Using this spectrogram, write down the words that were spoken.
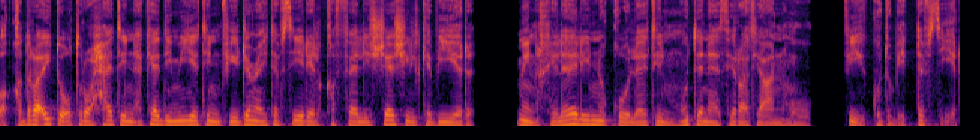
وقد رأيت أطروحات أكاديمية في جمع تفسير القفال الشاشي الكبير من خلال النقولات المتناثرة عنه في كتب التفسير.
